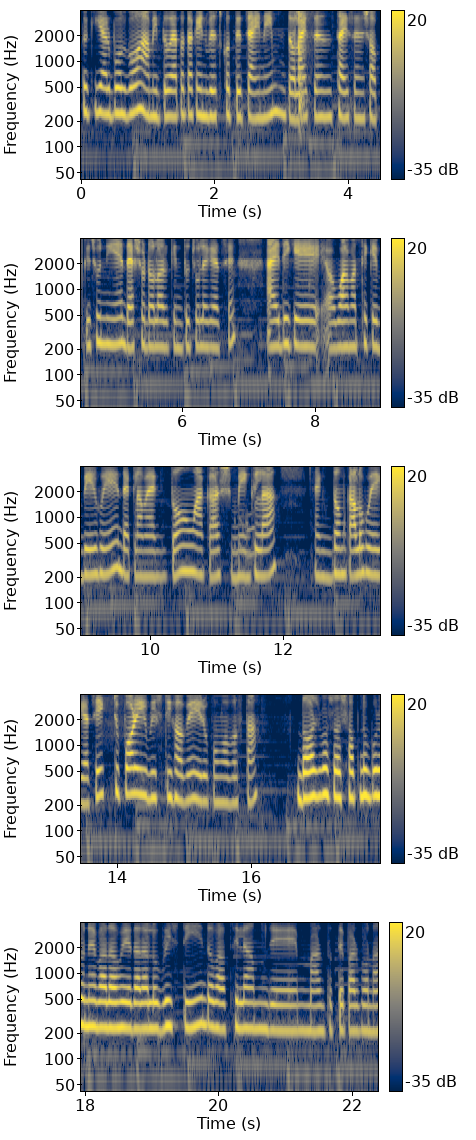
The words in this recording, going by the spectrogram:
তো কি আর বলব, আমি তো এত টাকা ইনভেস্ট করতে চাইনি তো লাইসেন্স টাইসেন্স সব কিছু নিয়ে দেড়শো ডলার কিন্তু চলে গেছে। আর এদিকে ওয়ালমার থেকে বের হয়ে দেখলাম একদম আকাশ মেঘলা, একদম কালো হয়ে গেছে। একটু পরেই বৃষ্টি হবে, এরকম অবস্থা। দশ বছর স্বপ্ন পূরণে বাধা হয়ে দাঁড়াল বৃষ্টি। তো ভাবছিলাম যে মাছ ধরতে পারব না।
